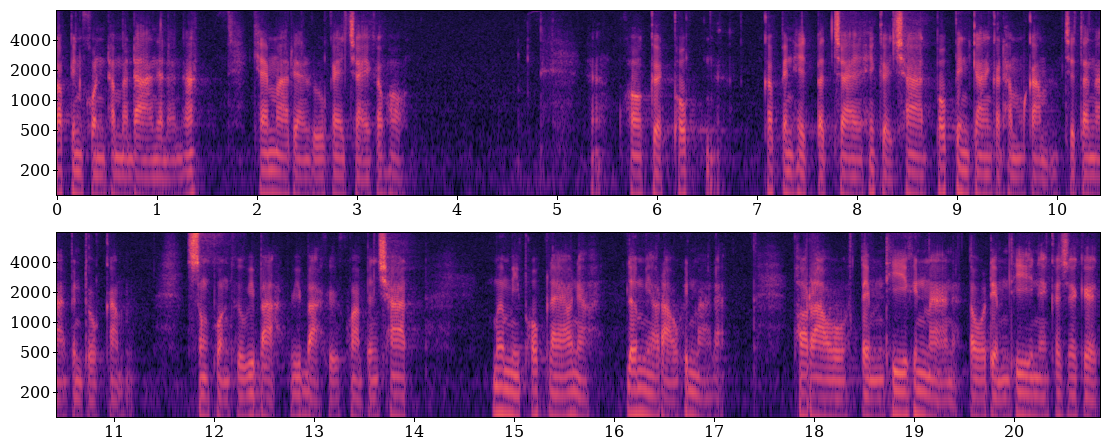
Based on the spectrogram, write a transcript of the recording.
ก็เป็นคนธรรมดาเนี่ยแหละนะแค่มาเรียนรู้กายใจก็พอพอเกิดพบก็เป็นเหตุปัจจัยให้เกิดชาติ พบเป็นการกระทำกรรม เจตนาเป็นตัวกรรม ส่งผลคือวิบาก วิบากคือความเป็นชาติ เมื่อมีพบแล้วเนี่ยเริ่มมีเราขึ้นมาแล้วพอเราเต็มที่ขึ้นมาเนี่ยโตเต็มที่เนี่ยก็จะเกิด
